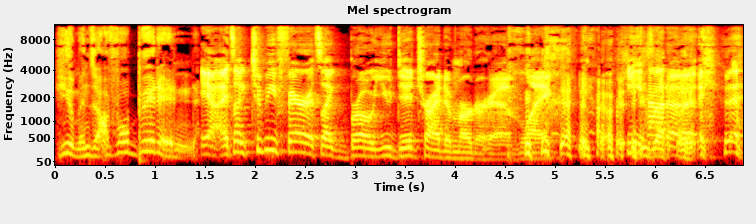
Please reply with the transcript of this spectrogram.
humans are forbidden. Yeah, it's like to be fair, it's like, bro, you did try to murder him. Like he had a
